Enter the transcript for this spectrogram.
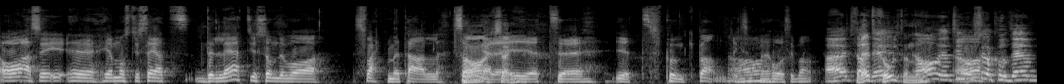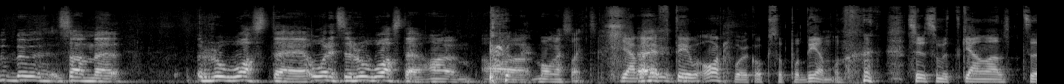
Ja, alltså eh, jag måste ju säga att det lät ju som det var svartmetallsångare Ja, i, ett, eh, i ett punkband, liksom, Ja. med HC-band. Ja, det- coolt ändå. Ja, jag tycker också det var coolt. Det är b- som eh, råaste, årets råaste har har många sagt. Jävla Eh, häftig artwork också på demon. Ser ut som ett gammalt... Eh,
